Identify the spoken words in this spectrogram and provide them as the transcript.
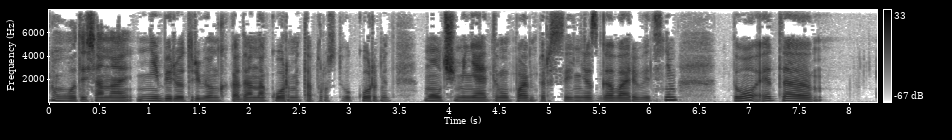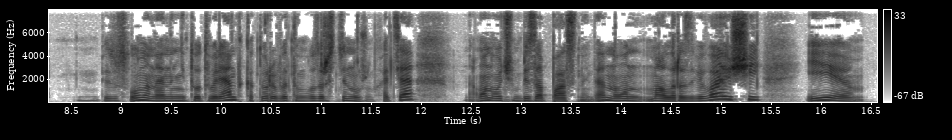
Вот, если она не берет ребенка, когда она кормит, а просто его кормит, молча меняет ему памперсы и не разговаривает с ним, то это, безусловно, наверное, не тот вариант, который в этом возрасте нужен. Хотя он очень безопасный, да, но он мало развивающий и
